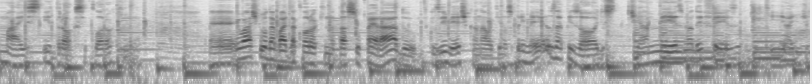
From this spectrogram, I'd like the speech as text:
mais hidroxicloroquina. É, eu acho que o debate da cloroquina está superado. Inclusive, este canal aqui, nos primeiros episódios, tinha a mesma defesa de que a gente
